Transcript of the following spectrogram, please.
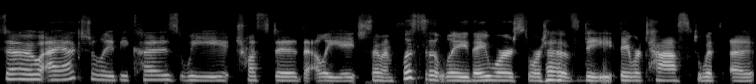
So I actually, because we trusted the LEH so implicitly, they were sort of the they were tasked with a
